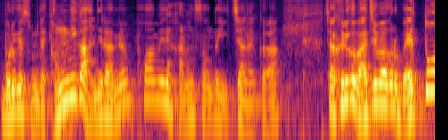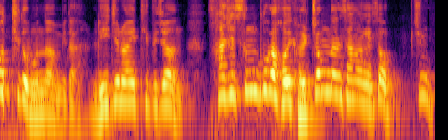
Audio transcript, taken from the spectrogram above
모르겠습니다. 격리가 아니라면 포함이 될 가능성도 있지 않을까. 자 그리고 마지막으로 맷도어티도 못 나옵니다. 리즈 유나이티드 전 사실 승부가 거의 결정난 상황에서 지금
